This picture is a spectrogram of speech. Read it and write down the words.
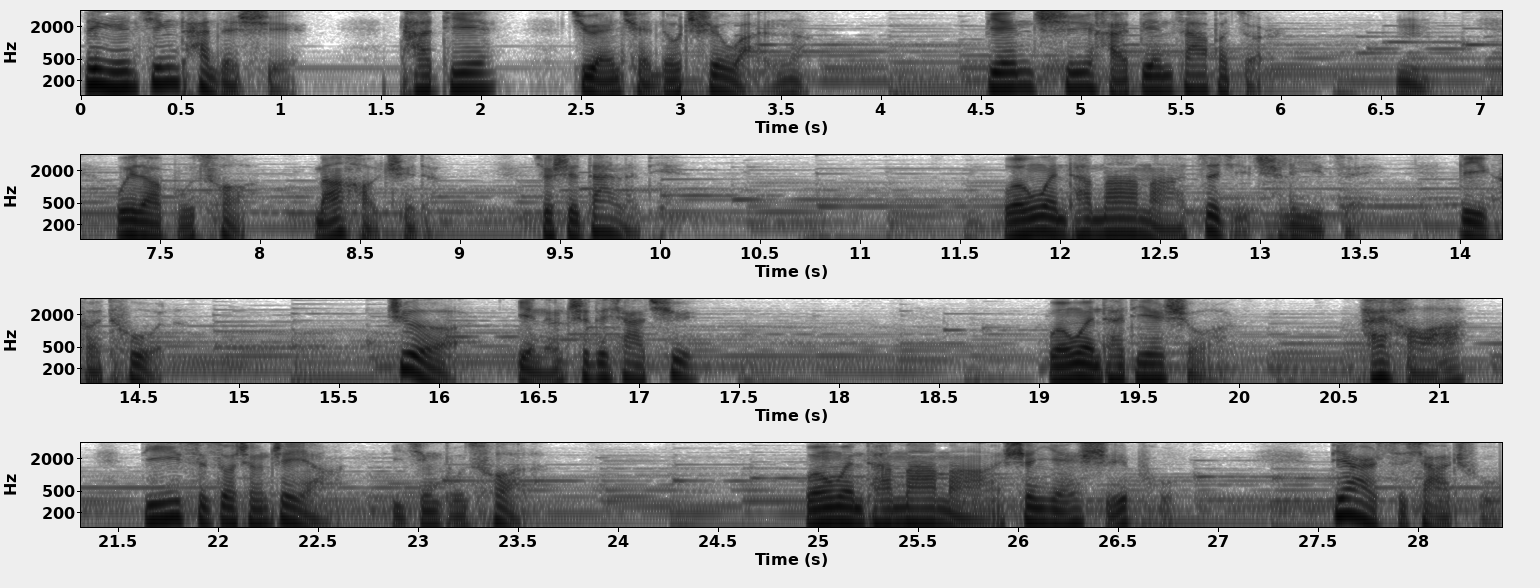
令人惊叹的是，他爹居然全都吃完了，边吃还边咂巴嘴儿，嗯，味道不错，蛮好吃的，就是淡了点。文文他妈妈自己吃了一嘴，立刻吐了。这也能吃得下去？文文他爹说：“还好啊，第一次做成这样已经不错了。”文文他妈妈深研食谱，第二次下厨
